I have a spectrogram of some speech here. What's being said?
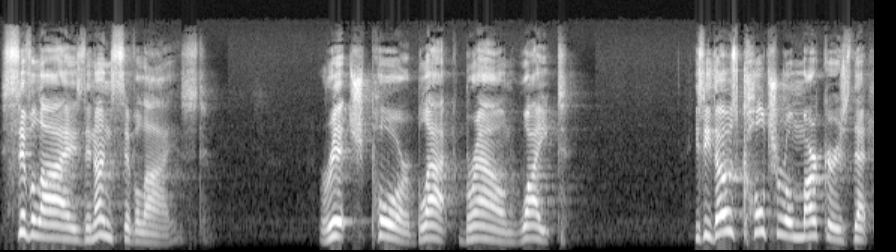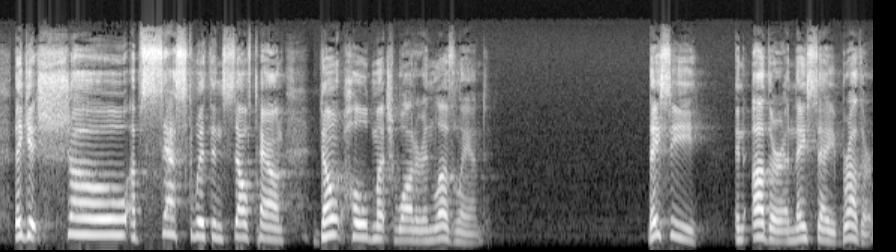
civilized and uncivilized, rich, poor, black, brown, white. You see, those cultural markers that they get so obsessed with in Selftown don't hold much water in Loveland. They see an other and they say brother.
